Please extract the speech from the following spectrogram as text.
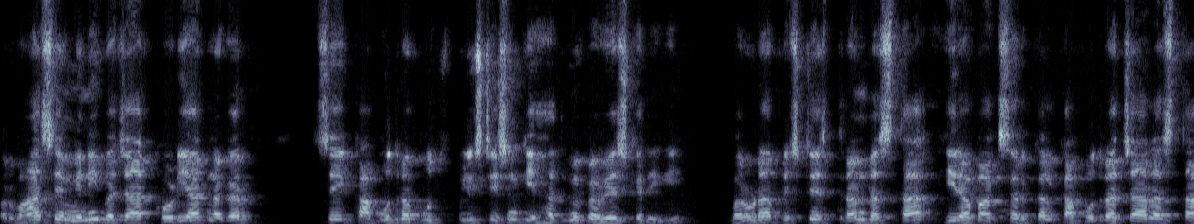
और वहाँ से मिनी बाज़ार खोडियार नगर से कापोद्रा पुलिस स्टेशन की हद में प्रवेश करेगी। बड़ोड़ा प्रिस्टेज त्रन रास्ता हीराबाग सर्कल कापोद्रा चार रास्ता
